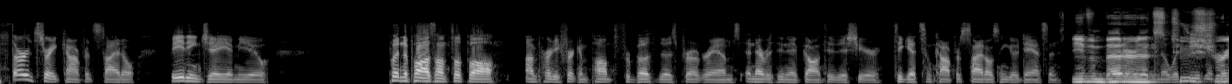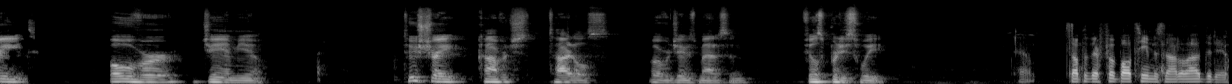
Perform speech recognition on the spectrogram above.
third straight conference title, beating JMU. Putting a pause on football, I'm pretty freaking pumped for both of those programs and everything they've gone through this year to get some conference titles and go dancing. Even better, that's you know, two straight over JMU. Two straight conference titles over James Madison. Feels pretty sweet. Yeah. Something their football team is not allowed to do.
